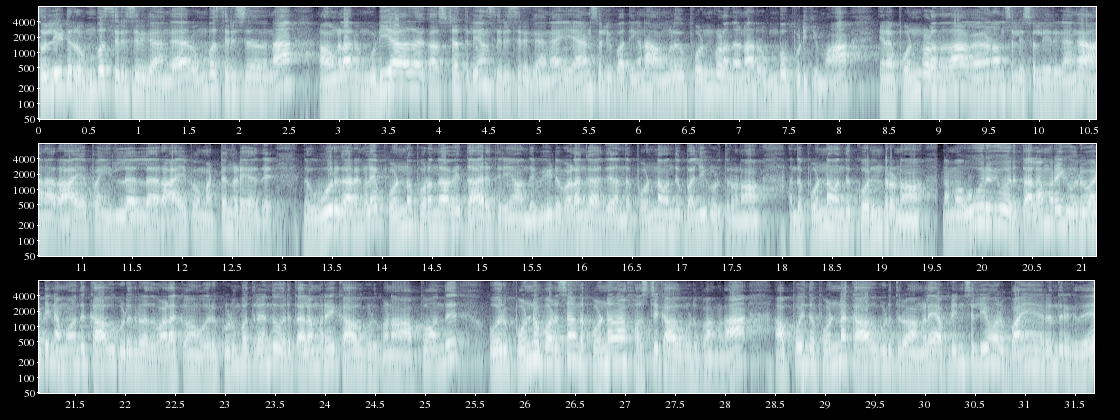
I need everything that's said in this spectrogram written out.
சொல்லிட்டு ரொம்ப சிரிச்சிருக்காங்க. ரொம்ப சிரிச்சதுன்னா அவங்களால முடியாத கஷ்டத்துலேயும் சிரிச்சிருக்காங்க. ஏன்னு சொல்லி பார்த்தீங்கன்னா அவங்களுக்கு பொன் குழந்தைனா ரொம்ப பிடிக்குமா? எனக்கு பொன் குழந்தை தான் வேணும்னு சொல்லி சொல்லியிருக்காங்க. ஆனால் ராயப்பன் இல்லை இல்லை. ராயப்பன் மட்டும் கிடையாது. இந்த ஊருக்காரங்களே பொண்ணு பிறந்தாவே தாரித்திரியம். அந்த வீடு வழங்காது. அந்த பொண்ணை வந்து பலி கொடுத்துடணும். அந்த பொண்ணை வந்து கொன்றணும். நம்ம ஊருக்கு ஒரு தலைமுறைக்கு ஒரு வாட்டி நம்ம வந்து காவு கொடுக்குறது வழக்கம். ஒரு குடும்பத்துலேருந்து ஒரு தலைமுறை காவு கொடுக்கணும். அப்போ வந்து ஒரு பொண்ணு பிறச்சா அந்த பொண்ணை தான் ஃபஸ்ட்டு காவு கொடுப்பாங்களாம் அப்போ இந்த பொண்ணை காவு கொடுத்துருவாங்களே அப்படின்னு சொல்லியும் ஒரு பயம் இருந்திருக்குது.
